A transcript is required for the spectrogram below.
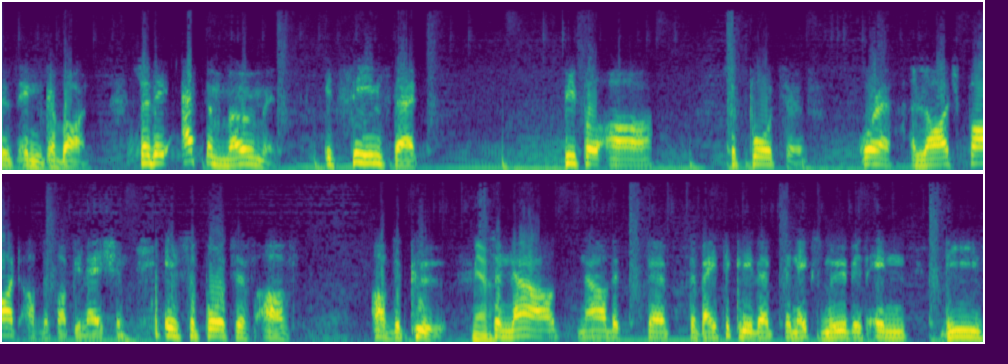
is in Gabon. So they, at the moment, it seems that people are supportive, or a, a large part of the population is supportive of of the coup. Yeah. So now, now the, the, the basically the, the next move is in these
